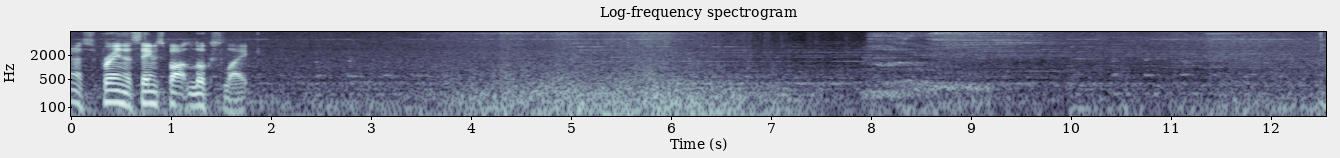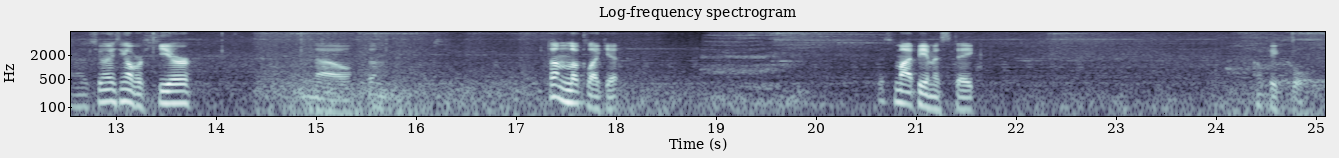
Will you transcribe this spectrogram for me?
You're gonna spray in the same spot looks like. Uh, is there anything over here? No. Doesn't, doesn't look like it. This might be a mistake. Okay, cool.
